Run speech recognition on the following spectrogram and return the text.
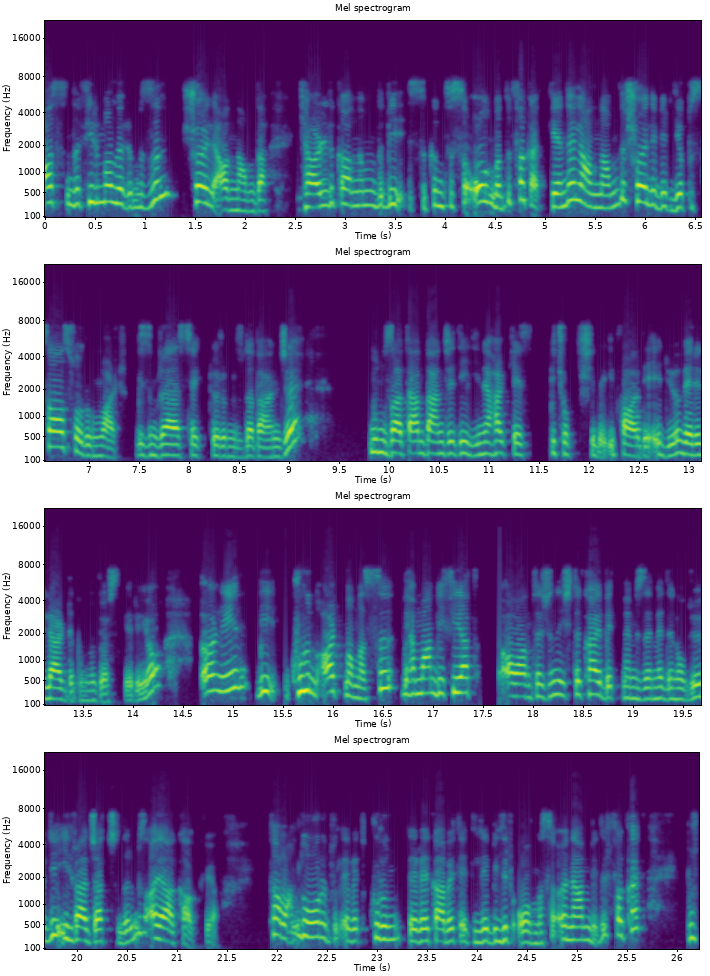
aslında firmalarımızın şöyle anlamda karlılık anlamında bir sıkıntısı olmadı fakat genel anlamda şöyle bir yapısal sorun var bizim reel sektörümüzde bence. Bunu zaten bence değil yine herkes birçok kişi de ifade ediyor. Veriler de bunu gösteriyor. Örneğin bir kurun artmaması hemen bir fiyat avantajını işte kaybetmemize neden oluyor diye ihracatçılarımız ayağa kalkıyor. Tamam doğrudur. Evet kurun rekabet edilebilir olması önemlidir. Fakat bu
